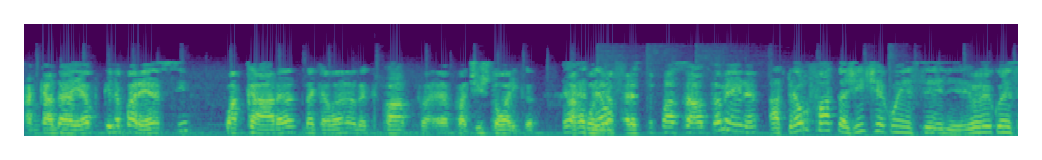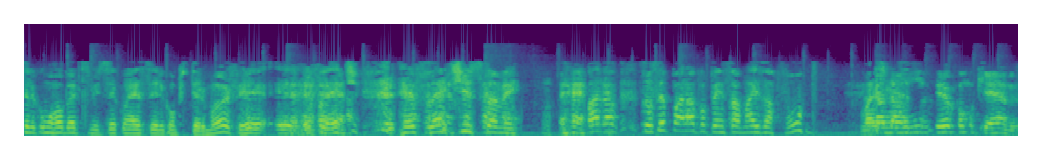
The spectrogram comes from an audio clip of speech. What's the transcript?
A cada época ele aparece com a cara daquela da, com a, com a fatia histórica. É, Ah, quando até ele o- aparece no passado também, né? Até o fato da gente reconhecer ele, eu reconhecer ele como Robert Smith, você conhece ele como Peter Murphy, re- é, reflete, reflete isso também. Para- se você parar pra pensar mais a fundo, Mas, Cada um vê como quer, né?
